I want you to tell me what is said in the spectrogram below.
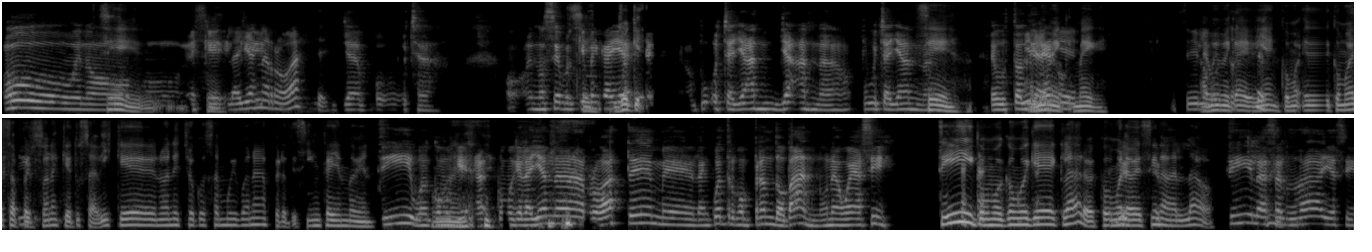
Oh, no. Sí, es que. La Yasna Robaste. Ya, pucha. Oh, no sé por qué me caía. Que... Pucha, Yasna, pucha, Yasna. Sí. ¿Te gustó el dinero? a mí me cae bien, como, eh, como esas personas que tú sabes que no han hecho cosas muy buenas, pero te siguen cayendo bien. Sí, bueno, como, que, ah, como que la llana robaste, me la encuentro comprando pan, una wea así. Sí, como, como que, claro, es como la vecina de al lado. Sí, la saludaba y así.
